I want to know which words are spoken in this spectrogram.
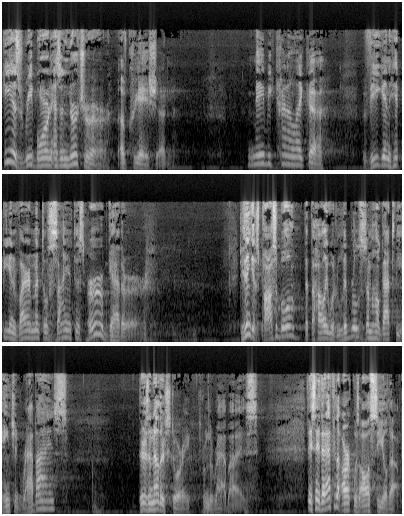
He is reborn as a nurturer of creation. Maybe kind of like a vegan, hippie, environmental scientist, herb gatherer. Do you think it's possible that the Hollywood liberals somehow got to the ancient rabbis? There's another story from the rabbis. They say that after the ark was all sealed up,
